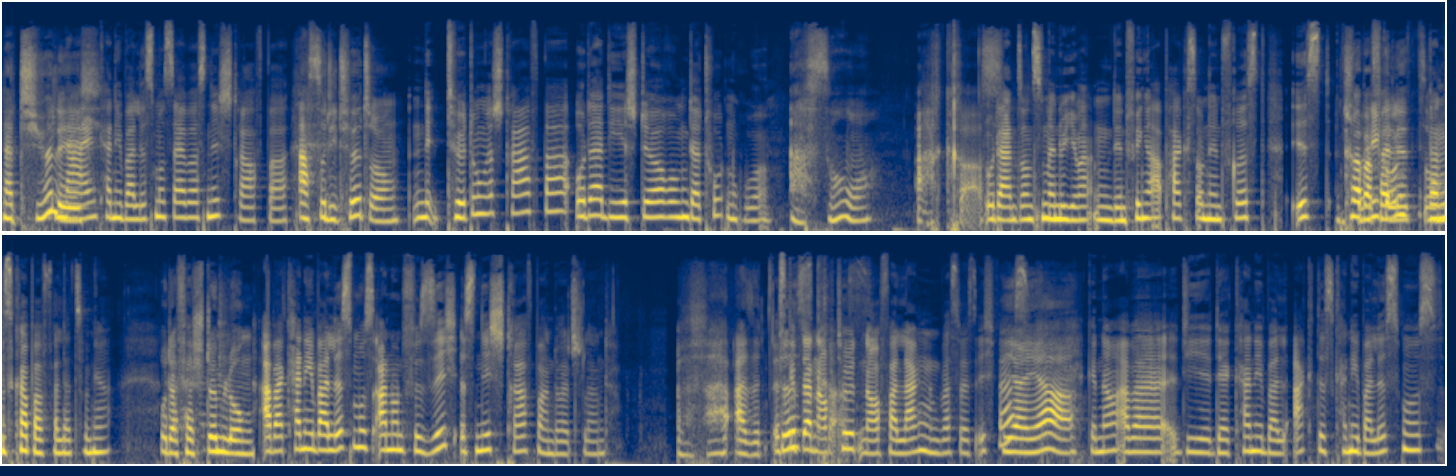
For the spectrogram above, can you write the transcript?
Natürlich. Nein, Kannibalismus selber ist nicht strafbar. Ach so, die Tötung. Ne, Tötung ist strafbar oder die Störung der Totenruhe. Ach so. Ach krass. Oder ansonsten, wenn du jemanden den Finger abhackst und den frisst, ist Körperverletzung. Dann ist Körperverletzung, ja. Oder Verstümmelung. Aber Kannibalismus an und für sich ist nicht strafbar in Deutschland. Also Es gibt dann auch krass. Töten, auch Verlangen und was weiß ich was. Ja, ja. Genau, aber die, der Kannibal-Akt des Kannibalismus,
